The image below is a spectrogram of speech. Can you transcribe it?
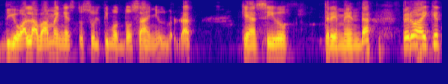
dio Alabama en estos últimos dos años, ¿verdad? Que ha sido tremenda. Pero hay que,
